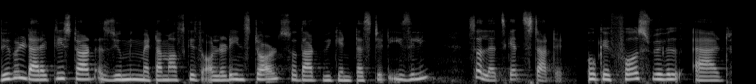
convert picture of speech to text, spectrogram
We will directly start assuming MetaMask is already installed so that we can test it easily. So let's get started. Okay, first we will add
